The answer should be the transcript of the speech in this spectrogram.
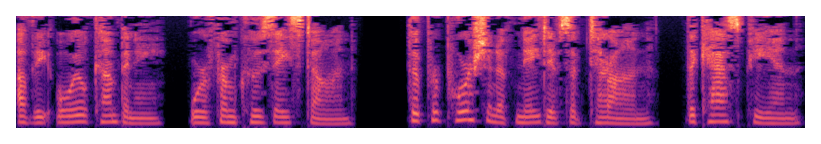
of the oil company, were from Khuzestan. The proportion of natives of Tehran, the Caspian,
